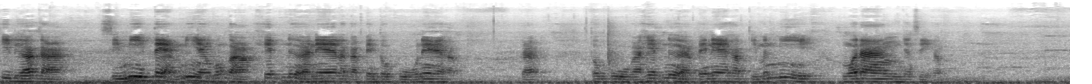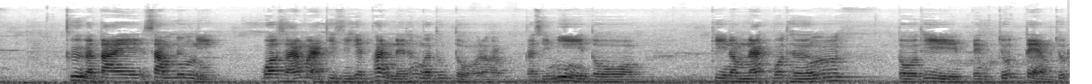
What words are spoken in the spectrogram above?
ที่เหลือกะ สิมีแต้มมีหยังผมก็เฮ็ดเนื้อแน่แล้วก็เป็นตัวปูแน่ครับก็ตัวปูก็เฮ็ดเนื้อไปแน่ครับ ที่มันมีหัวดางจังซี่ครับ คือกระต่ายซ้ำหนึ่งนี่บ่สามารถที่สิเฮ็ดพันธุ์ได้ทั้งหมดทุกตัวนะครับก็สิมีตัวที่น้ำหนักบ่ถึงตัวที่เป็นจุดแต้มจุด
